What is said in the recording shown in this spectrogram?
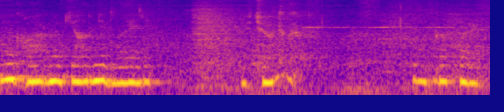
Як гарно, які гарні двері. Дівчатка. Капець.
